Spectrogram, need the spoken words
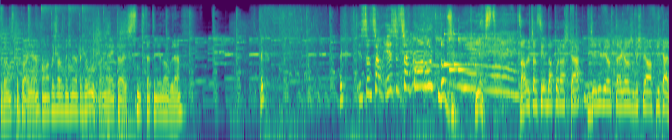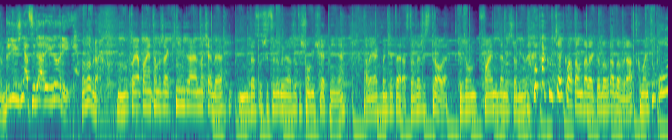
Dobra, no spokojnie. Ona też zaraz będzie miała tego ulta, nie? I to jest niestety niedobre. Pyk. Pyk. Jeszcze strzał, jeszcze strzał, komanuj! Dobrze, jest. Cały czas jedna porażka dzieli mnie od tego, żebyś miała flickar. Bliźniacy Larry i Lori. No dobra, no to ja pamiętam, że jak nim grałem na ciebie versus wszyscy zadymiarze, to szło mi świetnie, nie? Ale jak będzie teraz? To też jest troller, tylko że on fajny damage robi, no jak uciekła tam daleko, dobra, dobra. Skumańcu, o,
